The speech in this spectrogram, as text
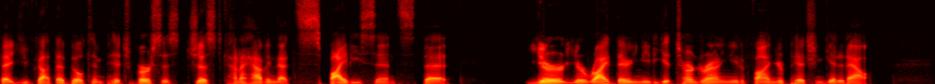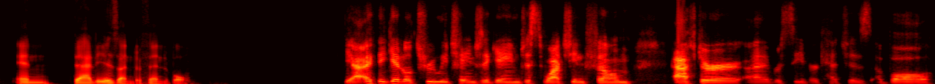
that you've got that built-in pitch versus just kind of having that spidey sense that you're you're right there. You need to get turned around. You need to find your pitch and get it out. And that is undefendable. Yeah i think it'll truly change the game. Just watching film after a receiver catches a ball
